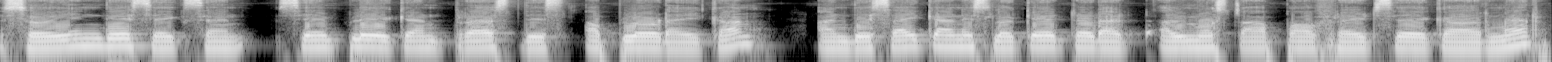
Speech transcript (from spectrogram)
So in this section simply you can press this upload icon and this icon is located at almost top of right side corner.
